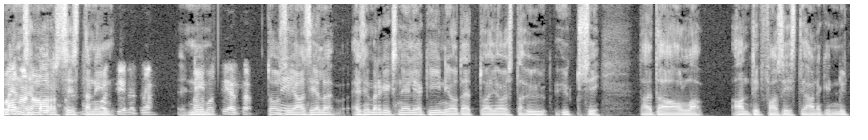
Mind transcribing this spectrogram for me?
Manse-marssista, niin, niin tosiaan niin. siellä esimerkiksi neljä kiinni otettua, joista y- yksi taitaa olla antifasisti ainakin nyt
